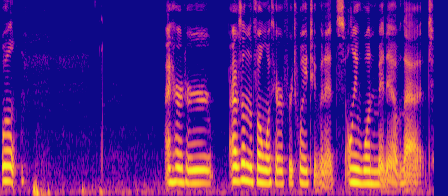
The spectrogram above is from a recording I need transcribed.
Well, I heard her. I was on the phone with her for 22 minutes. Only one minute of that,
